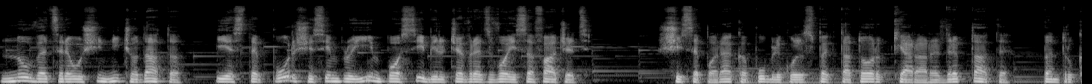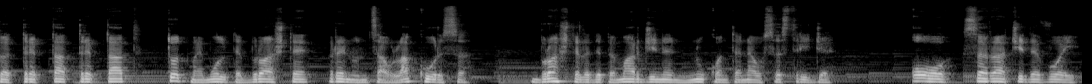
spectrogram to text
nu veți reuși niciodată. Este pur și simplu imposibil ce vreți voi să faceți. Și se părea că publicul spectator chiar are dreptate, pentru că treptat, treptat, tot mai multe broaște renunțau la cursă. Broaștele de pe margine nu conteneau să strige. O, săracii de voi,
